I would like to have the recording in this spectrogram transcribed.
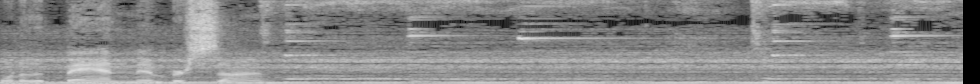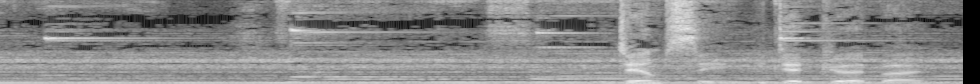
One of the band members' son. Dempsey, you did good, bud.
